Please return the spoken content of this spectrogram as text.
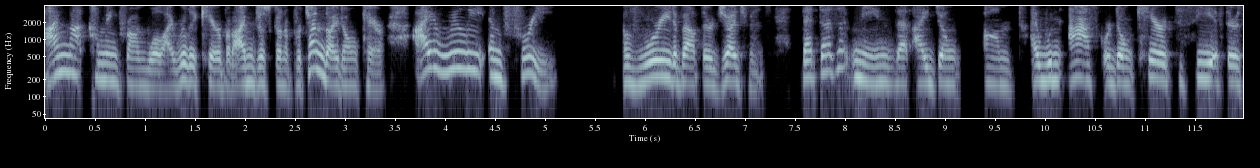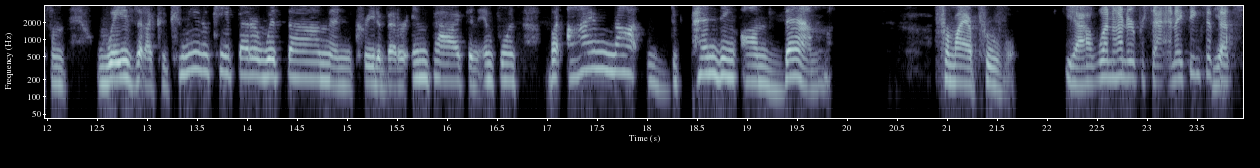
I'm not coming from, well, I really care, but I'm just going to pretend I don't care. I really am free of worried about their judgments. That doesn't mean that I don't um, I wouldn't ask or don't care to see if there's some ways that I could communicate better with them and create a better impact and influence. But I'm not depending on them for my approval. Yeah, 100%. And I think that yeah. that's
